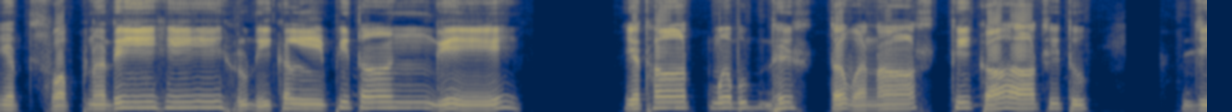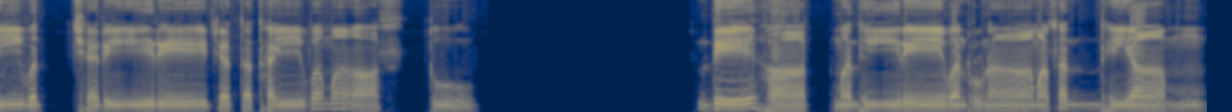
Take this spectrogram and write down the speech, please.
यत्स्वप्नदेहे हृदि कल्पिताङ्गे यथात्मबुद्धिस्तव नास्ति काचित् जीवच्छरीरे च तथैव मास्तु देहात्मधीरेव नृणामसद्धियाम्।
